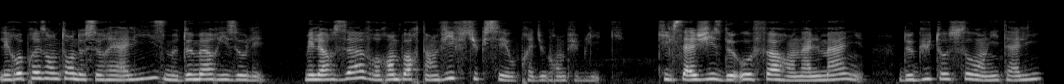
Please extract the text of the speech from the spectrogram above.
Les représentants de ce réalisme demeurent isolés, mais leurs œuvres remportent un vif succès auprès du grand public. Qu'il s'agisse de Hofer en Allemagne, de Guttuso en Italie,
